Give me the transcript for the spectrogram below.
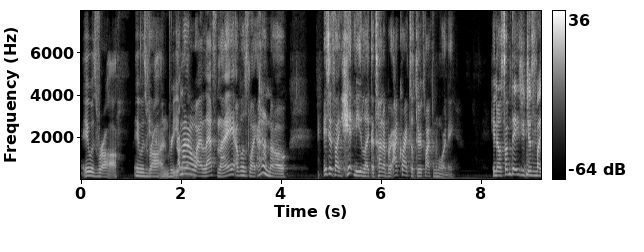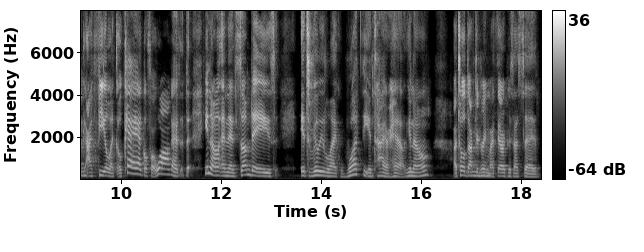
it was raw. It was raw and real. I'm not gonna lie. Last night, I was like, I don't know. It just like hit me like a ton of. I cried till three o'clock in the morning. You know, some days you just mm-hmm. like, I feel like, okay, I go for a walk, I, you know, and then some days it's really like, what the entire hell, you know? I told doctor mm-hmm. Green, my therapist, I said,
